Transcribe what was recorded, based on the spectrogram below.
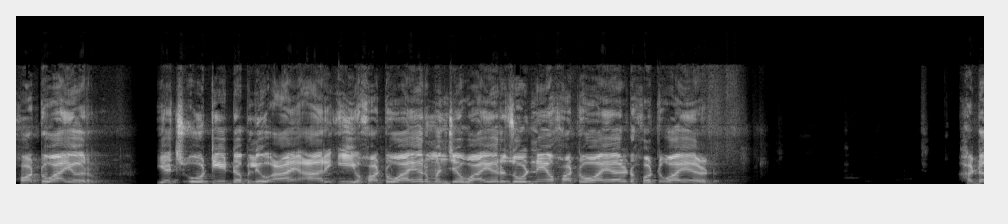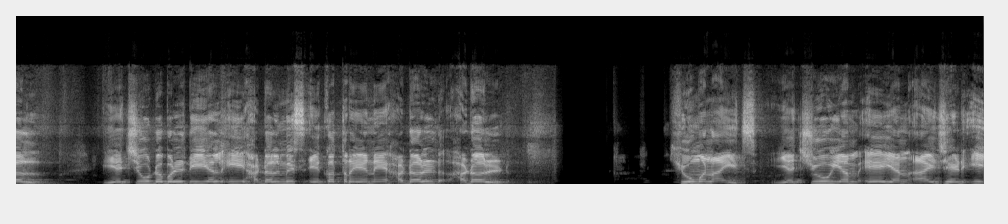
hotwire H O T W I R E hotwire म्हणजे वायर जोडणे hotwired hotwired huddle H U double D L E huddle means एकत्र huddled huddled humanize H U M A N I Z E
